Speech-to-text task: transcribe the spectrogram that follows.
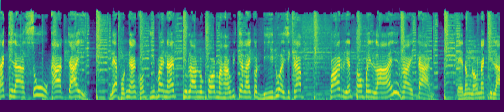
นักกีฬาสู้ขาดใจ และผลงานของทีมว่ายน้ำจุฬาลงกรณ์มหาวิทยาลัยก็ดีด้วยสิครับคว้าเหรียญทองไปหลายรายการ แต่น้องๆนนักกีฬา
